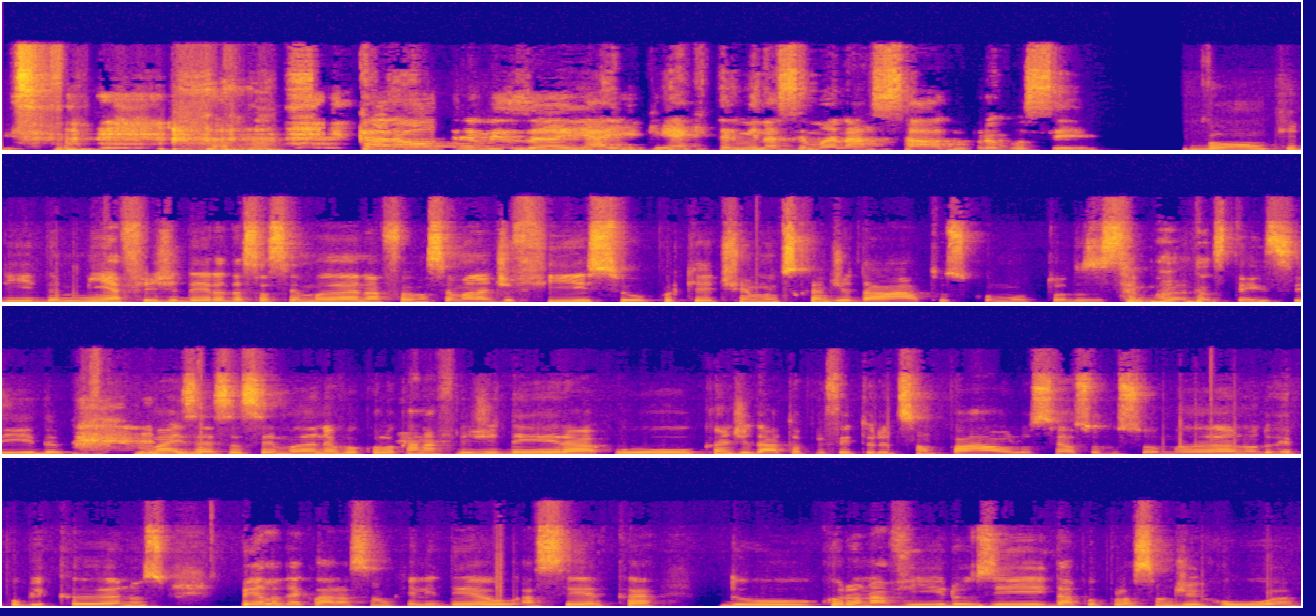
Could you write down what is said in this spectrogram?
Carol Trevisan, e aí? Quem é que termina a semana assado para você? Bom, querida, minha frigideira dessa semana foi uma semana difícil, porque tinha muitos candidatos, como todas as semanas tem sido, mas essa semana eu vou colocar na frigideira o candidato à Prefeitura de São Paulo, Celso Russomano, do Republicanos, pela declaração que ele deu acerca do coronavírus e da população de rua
